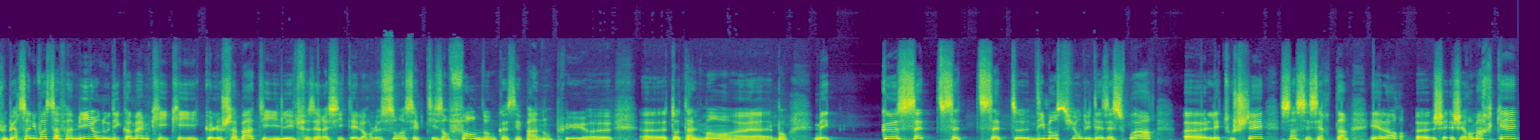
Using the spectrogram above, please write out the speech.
Plus personne. Il voit sa famille. On nous dit quand même que le Shabbat, il, faisait réciter leurs leçons à ses petits-enfants. Donc, c'est pas non plus euh, euh, totalement. Euh, bon. Mais que cette, cette, cette dimension du désespoir euh, les toucher, ça c'est certain. Et alors, euh, j'ai remarqué,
